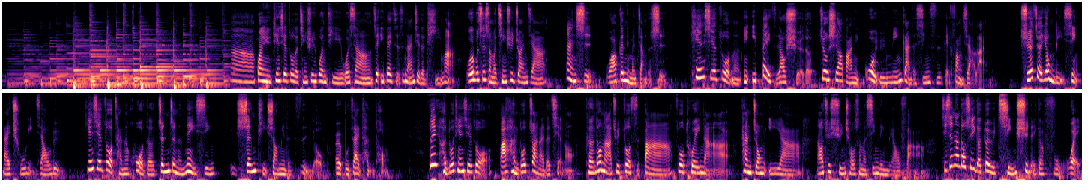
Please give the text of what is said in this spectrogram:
关于天蝎座的情绪问题，我想这一辈子是难解的题嘛。我又不是什么情绪专家，但是我要跟你们讲的是，天蝎座呢，你一辈子要学的就是要把你过于敏感的心思给放下来，学着用理性来处理焦虑。天蝎座才能获得真正的内心与身体上面的自由，而不再疼痛。所以很多天蝎座把很多赚来的钱哦，可能都拿去做 SPA、做推拿、看中医呀，然后去寻求什么心灵疗法。其实那都是一个对于情绪的一个抚慰。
